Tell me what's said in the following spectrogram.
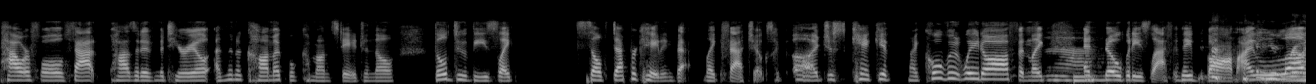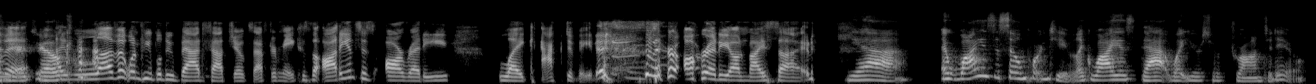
powerful fat positive material and then a comic will come on stage and they'll they'll do these like self-deprecating like fat jokes like oh i just can't get my covid weight off and like yeah. and nobody's laughing. They bomb. I love it. I love it when people do bad fat jokes after me because the audience is already like activated. They're already on my side. Yeah. And why is this so important to you? Like why is that what you're sort of drawn to do?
